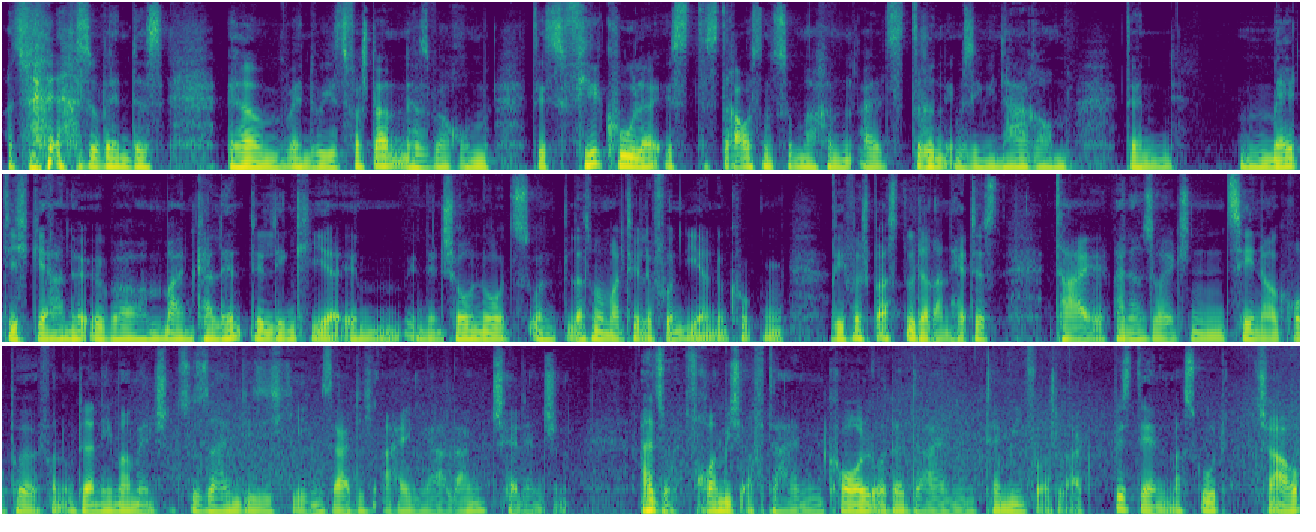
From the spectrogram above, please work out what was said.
Also, also wenn das, ähm, wenn du jetzt verstanden hast, warum das viel cooler ist, das draußen zu machen als drin im Seminarraum, dann melde dich gerne über meinen Kalender-Link hier im, in den Show Notes und lass mal mal telefonieren und gucken, wie viel Spaß du daran hättest, Teil einer solchen Zehnergruppe von Unternehmermenschen zu sein, die sich gegenseitig ein Jahr lang challengen. Also freue mich auf deinen Call oder deinen Terminvorschlag. Bis denn, mach's gut. Ciao.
